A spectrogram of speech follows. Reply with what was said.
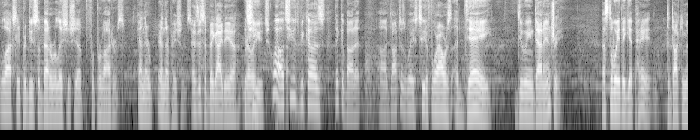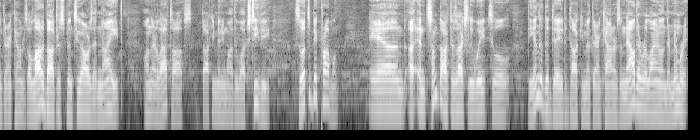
we'll actually produce a better relationship for providers and their and their patients. is this a big idea? It's huge. Well, it's huge because think about it. Uh, doctors waste two to four hours a day doing data entry. That's the way they get paid to document their encounters. A lot of doctors spend two hours at night on their laptops documenting while they watch TV. So it's a big problem. And, uh, and some doctors actually wait till the end of the day to document their encounters, and now they're relying on their memory,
